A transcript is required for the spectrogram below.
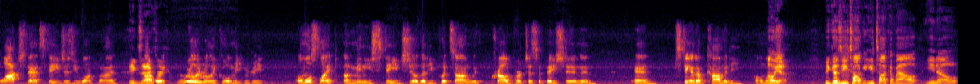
watch that stage as you walk by. Exactly. Uh, really, really cool meet and greet. Almost like a mini stage show that he puts on with crowd participation and and stand up comedy. Almost. Oh yeah, because you talk you talk about you know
